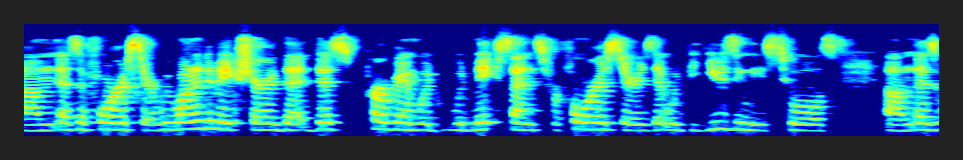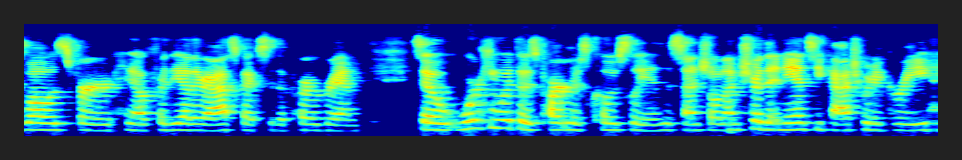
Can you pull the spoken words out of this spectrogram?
um, as a forester we wanted to make sure that this program would would make sense for foresters that would be using these tools um, as well as for you know for the other aspects of the program. So working with those partners closely is essential and I'm sure that Nancy Patch would agree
